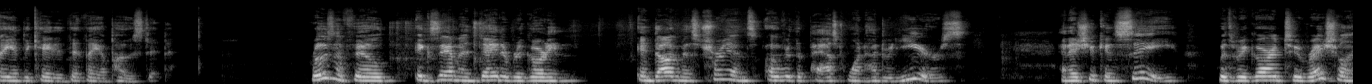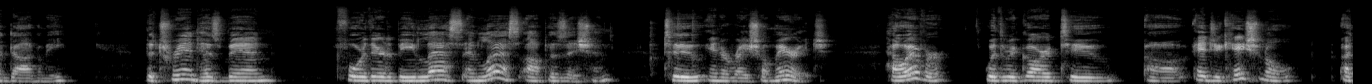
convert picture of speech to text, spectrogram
indicated that they opposed it. Rosenfeld examined data regarding endogamous trends over the past 100 years. And as you can see, with regard to racial endogamy, the trend has been for there to be less and less opposition to interracial marriage. However, with regard to uh, educational uh,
